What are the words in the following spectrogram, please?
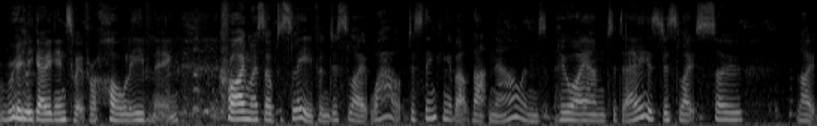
really going into it for a whole evening, crying myself to sleep, and just like, wow, just thinking about that now and who I am today is just like so, like,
